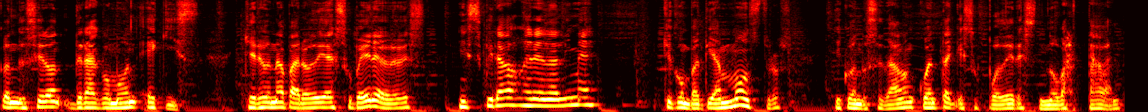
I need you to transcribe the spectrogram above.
cuando hicieron Dragomon X, que era una parodia de superhéroes inspirados en el anime que combatían monstruos y cuando se daban cuenta que sus poderes no bastaban,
